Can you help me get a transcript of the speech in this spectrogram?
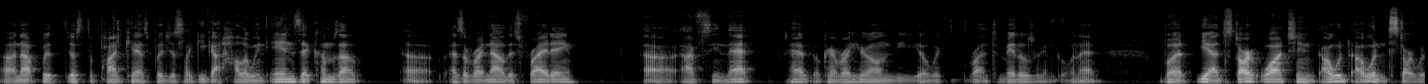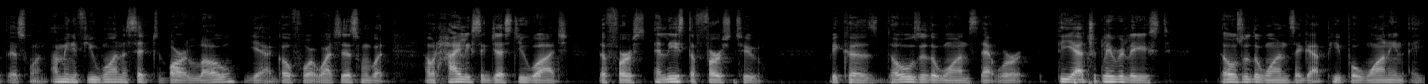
uh, not with just the podcast, but just like you got Halloween Ends that comes out uh, as of right now this Friday. Uh, I've seen that. Have okay right here on the uh, Rotten Tomatoes. We're gonna go in that. But yeah, start watching. I would I wouldn't start with this one. I mean, if you want to set the bar low, yeah, go for it. Watch this one. But I would highly suggest you watch the first, at least the first two, because those are the ones that were theatrically released. Those are the ones that got people wanting a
